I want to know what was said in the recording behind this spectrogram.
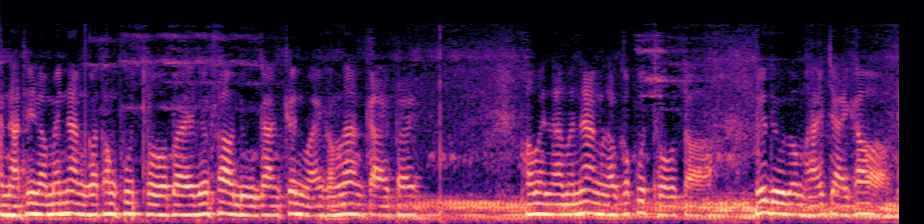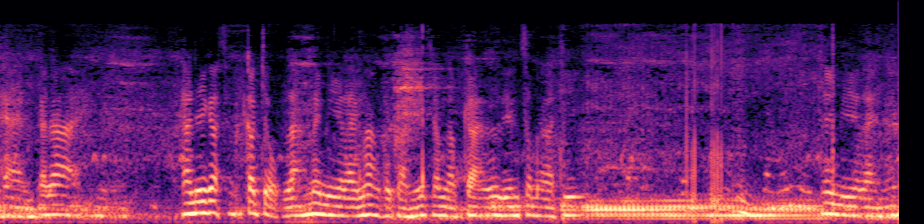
ขณะที่เราไม่นั่งก็ต้องพูดโทไปหรือเฝ้าดูการเคลื่อนไหวของร่างกายไปพอเวลามานั่งเราก็พูดโทต่อ หรือดูลมหายใจเข้าออกแทนก็ได้ท่านี้ก็ก็จบแล้วไม่มีอะไรมากกว่านี้สำหรับการเรียนสมาธิไม่มีอะไรนะ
